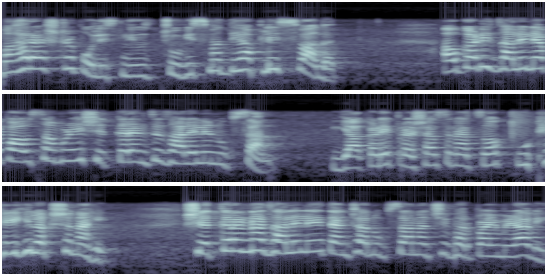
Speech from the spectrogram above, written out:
महाराष्ट्र पोलीस न्यूज चोवीसमध्ये आपले स्वागत. अवकाळीत झालेल्या पावसामुळे शेतकऱ्यांचे झालेले नुकसान याकडे प्रशासनाचं कुठेही लक्ष नाही. शेतकऱ्यांना झालेले त्यांच्या नुकसानाची भरपाई मिळावी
